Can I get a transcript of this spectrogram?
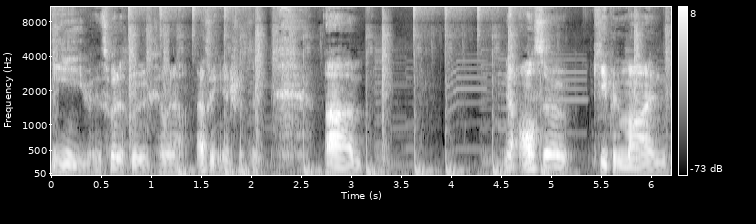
Eve is when this movie's coming out. That's really interesting. Um, now, also keep in mind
